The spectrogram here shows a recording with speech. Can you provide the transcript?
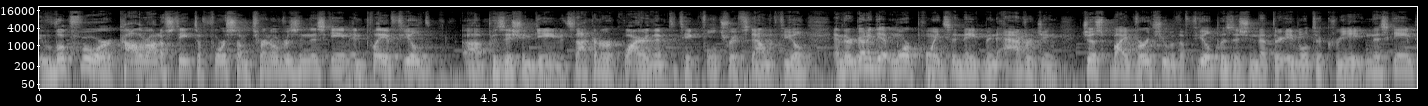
Look for Colorado State to force some turnovers in this game and play a field uh, position game. It's not going to require them to take full trips down the field, and they're going to get more points than they've been averaging just by virtue of the field position that they're able to create in this game.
